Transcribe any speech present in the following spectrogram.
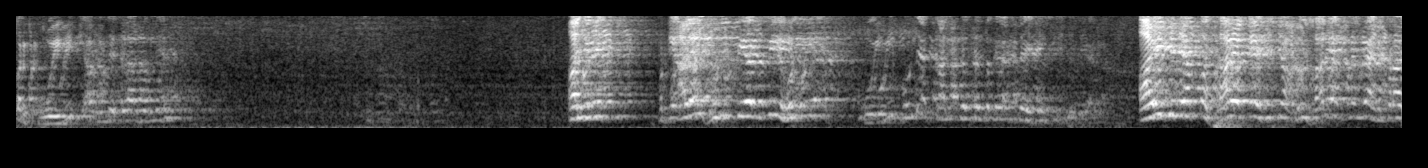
ਪਰ ਕੋਈ ਨਹੀਂ ਝਾੜੂ ਦੇ ਖਿਲਾਫ ਬੋਲਿਆ ਆ ਜਿਹੜੇ ਪਟਿਆਲੇ ਛੁਰੀ ਬੇਅਦਬੀ ਹੋਈ ਹੈ ਕੋਈ ਨਹੀਂ ਬੋਲਿਆ ਕਾਲੀ ਦਲ ਦੇ ਬਗੈਰ ਤੇ ਜੀ ਆਈ ਜਿਹੜੇ ਆਪਾਂ ਸਾਰੇ ਕੈਸੇ ਝਾੜੂ ਸਾਰੇ ਆਪਣੇ ਭੈਣ ਭਰਾ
